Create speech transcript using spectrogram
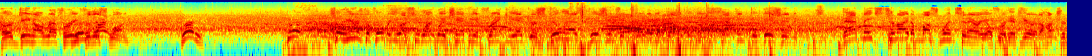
Herb Dean, our referee for this fight. one. Ready. So here's the former UFC lightweight champion Frankie Edgar. Still has visions of winning a in the second division. That makes tonight a must-win scenario for him here at 145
